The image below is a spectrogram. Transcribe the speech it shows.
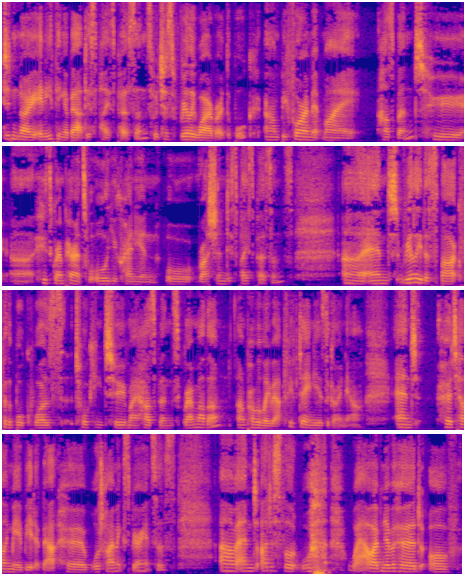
didn't know anything about displaced persons, which is really why I wrote the book. Um, before I met my husband, who uh, whose grandparents were all Ukrainian or Russian displaced persons. Uh, and really, the spark for the book was talking to my husband's grandmother, um, probably about 15 years ago now, and her telling me a bit about her wartime experiences. Um, and I just thought, wow, I've never heard of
